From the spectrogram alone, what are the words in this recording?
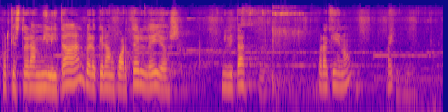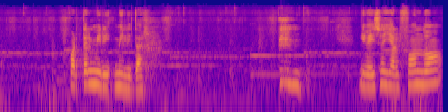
Porque esto era militar, pero que era un cuartel de ellos. Militar. Por aquí, ¿no? Cuartel militar. Y veis ahí al fondo,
